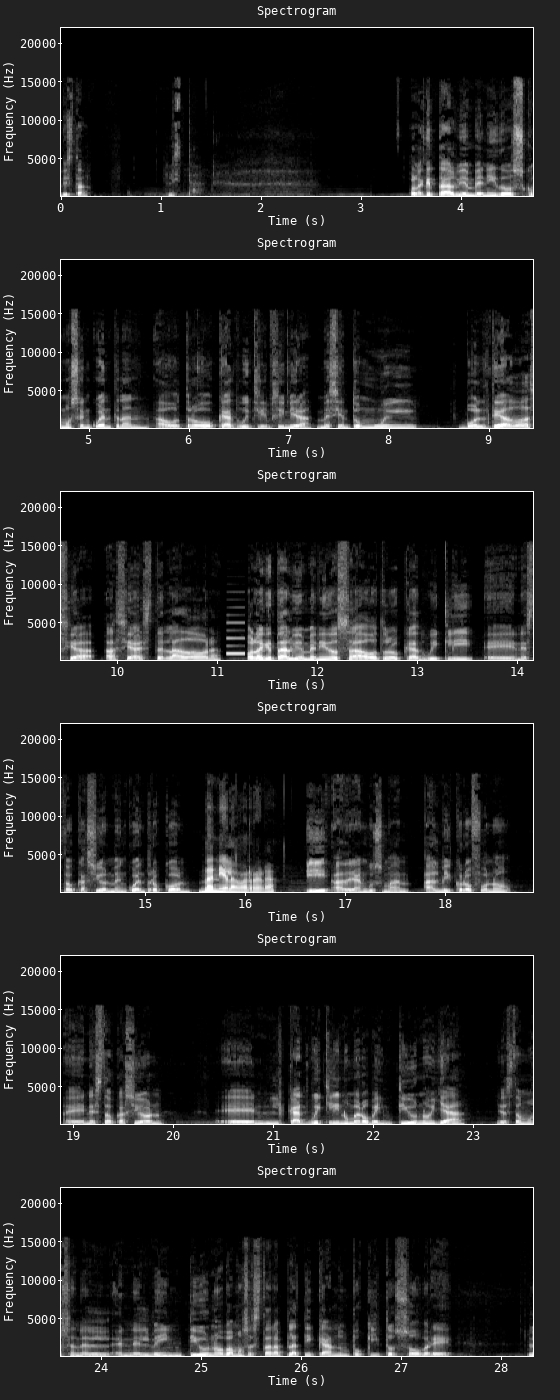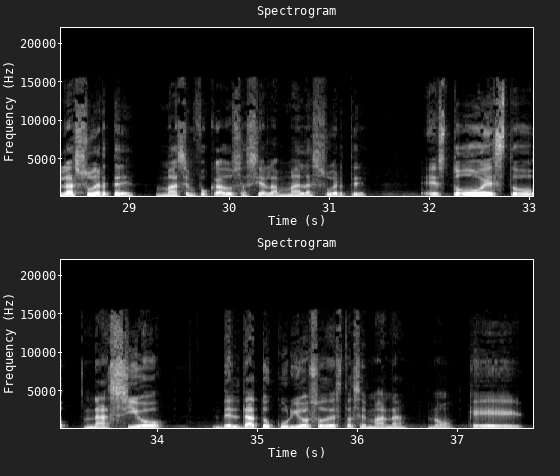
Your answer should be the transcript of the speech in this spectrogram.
¿Lista? Lista. Hola, ¿qué tal? Bienvenidos, ¿cómo se encuentran? A otro Cat Weekly. Sí, mira, me siento muy volteado hacia, hacia este lado ahora. Hola, ¿qué tal? Bienvenidos a otro Cat Weekly. Eh, en esta ocasión me encuentro con Daniela Barrera. y Adrián Guzmán al micrófono. En esta ocasión, eh, en el Cat Weekly número 21 ya. Ya estamos en el, en el 21. Vamos a estar platicando un poquito sobre la suerte, más enfocados hacia la mala suerte. Es todo esto nació del dato curioso de esta semana, ¿no? Que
